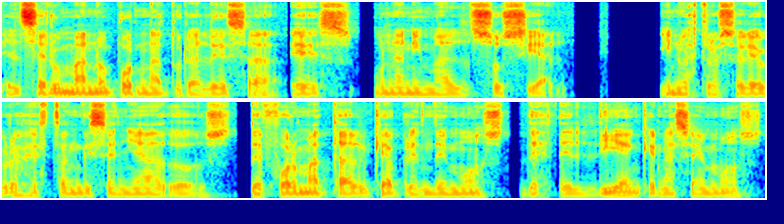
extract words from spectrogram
El ser humano por naturaleza es un animal social y nuestros cerebros están diseñados de forma tal que aprendemos desde el día en que nacemos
